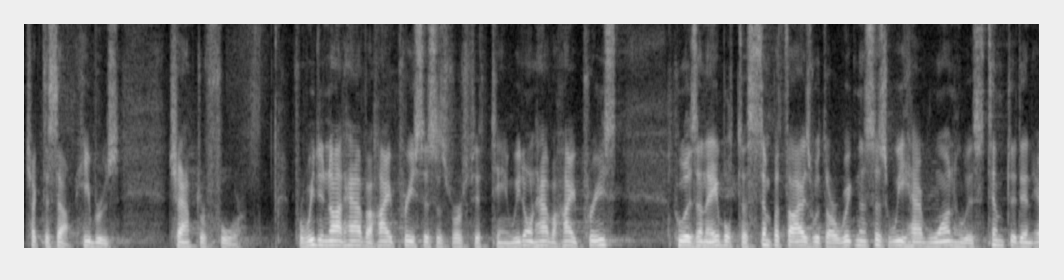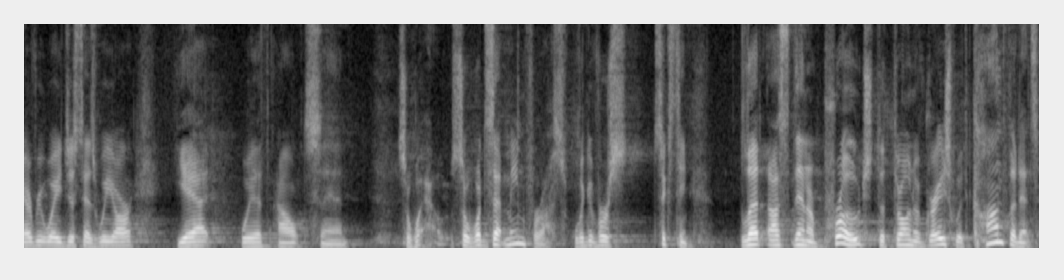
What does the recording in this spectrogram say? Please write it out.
Check this out Hebrews chapter 4. For we do not have a high priest, this is verse 15. We don't have a high priest who is unable to sympathize with our weaknesses. We have one who is tempted in every way, just as we are, yet without sin. So, what, so what does that mean for us? Look at verse 16. Let us then approach the throne of grace with confidence.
